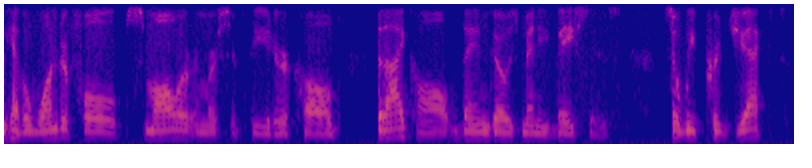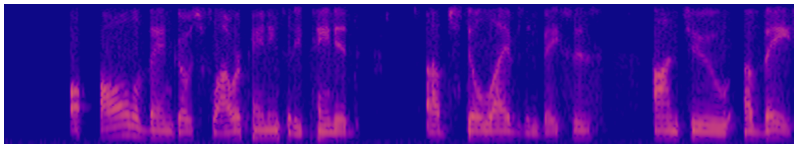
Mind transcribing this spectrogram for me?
we have a wonderful smaller immersive theater called that I call Van Gogh's Many Vases. So we project all of Van Gogh's flower paintings that he painted of still lives and vases onto a vase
